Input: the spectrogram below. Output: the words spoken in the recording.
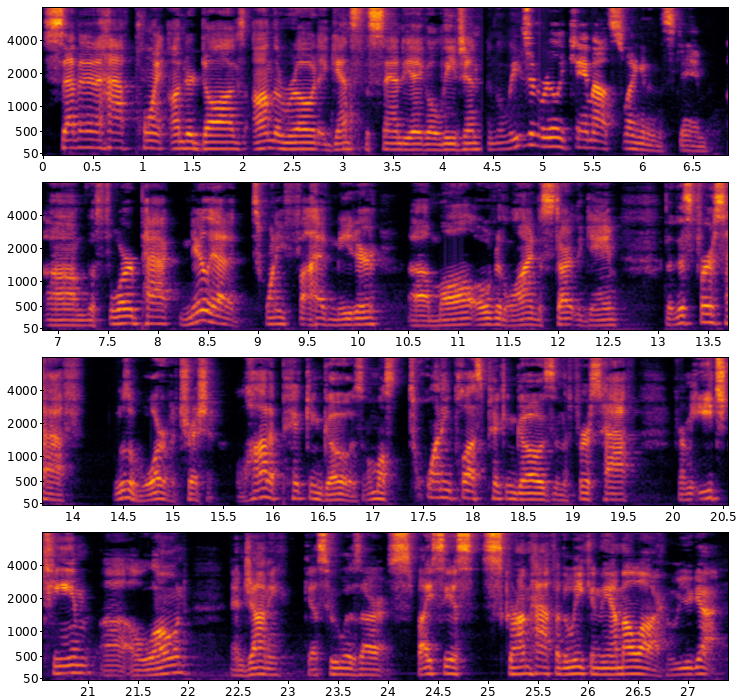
seven and a half point underdogs on the road against the San Diego Legion, and the Legion really came out swinging in this game. Um, the forward pack nearly had a 25 meter uh, maul over the line to start the game, but this first half it was a war of attrition. A lot of pick and goes, almost 20 plus pick and goes in the first half from each team uh, alone. And Johnny, guess who was our spiciest scrum half of the week in the MLR? Who you got?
